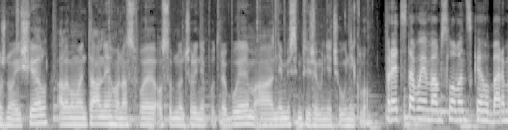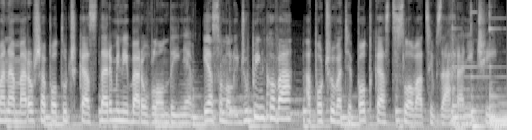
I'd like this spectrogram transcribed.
možno išiel, ale momentálne ho na svoje osobné čely nepotrebujem a nemyslím si, že mi niečo uniklo. Predstavujem vám slovenského barmana Maroša Potučka z Terminy baru v Londýne. Ja som Oli Čupinková a počúvate podcast Slováci v zahraničí.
